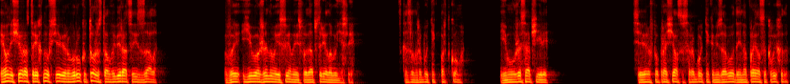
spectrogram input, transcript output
и он, еще раз тряхнув Северову руку, тоже стал выбираться из зала. «Вы его жену и сына из-под обстрела вынесли», — сказал работник порткома. «Ему уже сообщили». Северов попрощался с работниками завода и направился к выходу.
